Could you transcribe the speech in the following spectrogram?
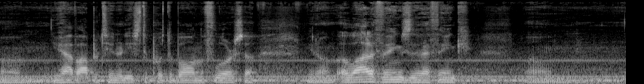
um, you have opportunities to put the ball on the floor. So, you know, a lot of things that I think um,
